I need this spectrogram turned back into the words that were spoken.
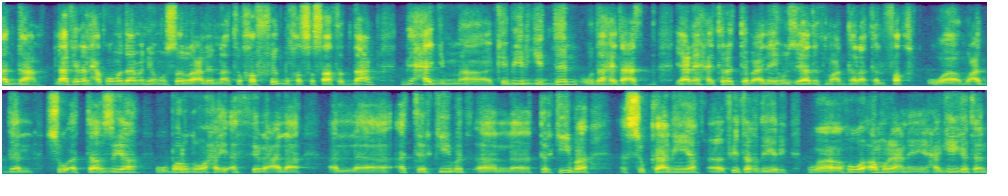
الدعم. لكن الحكومة دائما هي مصرة على أنها تخفض مخصصات الدعم بحجم كبير جدا وده يعني حيترتب عليه زيادة معدلات الفقر ومعدل سوء التغذية وبرضه حيأثر على التركيبه التركيبة السكانية آه، في تقديري. وهو أمر يعني حقيقة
